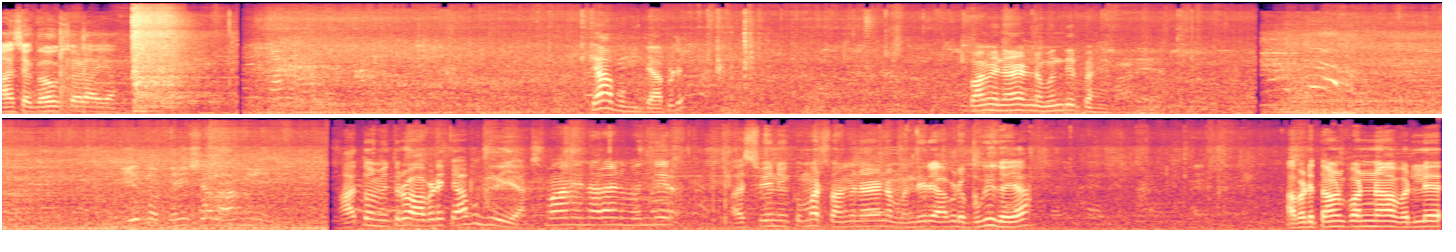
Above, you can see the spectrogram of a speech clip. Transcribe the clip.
આ છે ગૌશાળા આયા ક્યાં પૂગી ગયા આપણે? સ્વામિનારાયણના મંદિર પાસે. હા તો મિત્રો આપણે ક્યાં પૂગી ગયા? સ્વામિનારાયણ મંદિર. અશ્વિની કુમાર સ્વામિનારાયણના મંદિરે આપણે પૂગી ગયા. આપણે ત્રણ પણના બદલે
